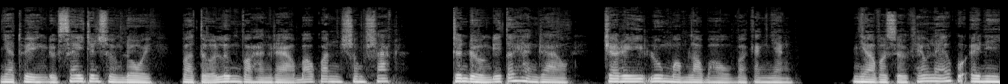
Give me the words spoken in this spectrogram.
Nhà thuyền được xây trên sườn đồi và tựa lưng vào hàng rào bao quanh sông sát. Trên đường đi tới hàng rào, Jerry luôn mồm lào bầu và cằn nhằn. Nhờ vào sự khéo léo của Annie,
